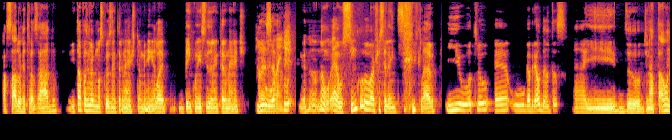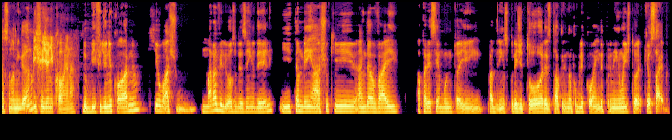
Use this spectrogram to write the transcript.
passado, retrasado, e tá fazendo algumas coisas na internet também, ela é bem conhecida na internet. Ela é excelente. Outro, não, não, é, os cinco eu acho excelentes, claro. E o outro é o Gabriel Dantas, aí do, de Natal, né, se eu não me engano. Bife de unicórnio, né? Do bife de unicórnio, que eu acho maravilhoso o desenho dele, e também acho que ainda vai aparecer muito aí em quadrinhos por editoras e tal, que ele não publicou ainda por nenhuma editora, que eu saiba.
